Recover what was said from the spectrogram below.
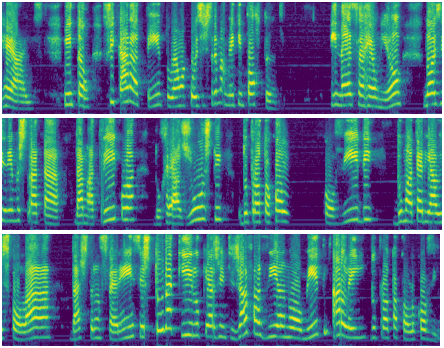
reais. Então, ficar atento é uma coisa extremamente importante. E nessa reunião, nós iremos tratar da matrícula, do reajuste, do protocolo Covid, do material escolar, das transferências, tudo aquilo que a gente já fazia anualmente, além do protocolo Covid.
